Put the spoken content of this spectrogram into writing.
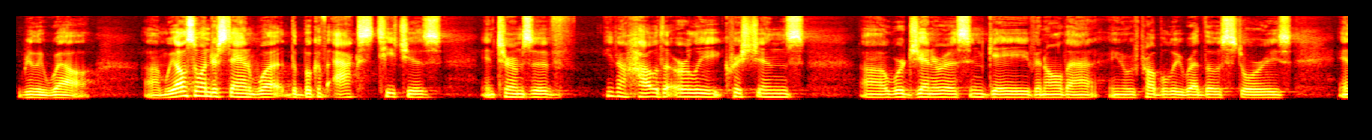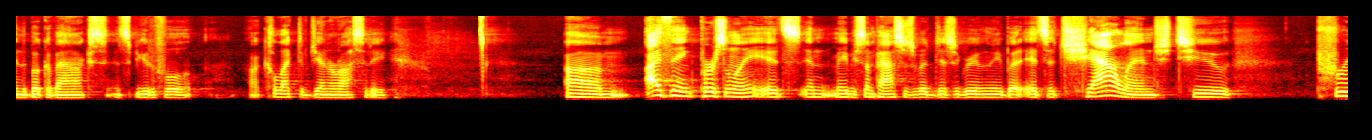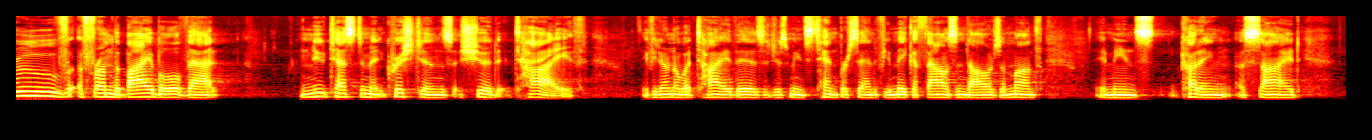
really well. Um, we also understand what the book of Acts teaches in terms of you know how the early Christians uh, were generous and gave and all that. You know, we've probably read those stories in the book of Acts. It's beautiful, collective generosity. Um, I think personally, it's, and maybe some pastors would disagree with me, but it's a challenge to prove from the Bible that New Testament Christians should tithe. If you don't know what tithe is, it just means 10%. If you make $1,000 a month, it means cutting aside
